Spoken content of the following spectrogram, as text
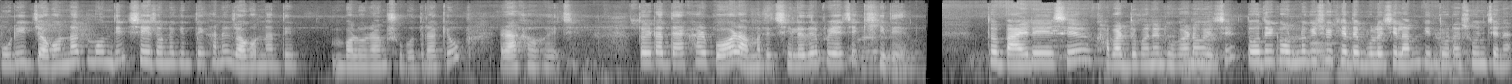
পুরীর জগন্নাথ মন্দির, সেই জন্য কিন্তু এখানে জগন্নাথ দেব, বলরাম, সুভদ্রাকেও রাখা হয়েছে। তো এটা দেখার পর আমাদের ছেলেদের পেয়েছে খিদে। তো বাইরে এসে খাবার দোকানে ঢোকানো হয়েছে। তো ওদেরকে অন্য কিছুই খেতে বলেছিলাম, কিন্তু ওরা শুনছে না।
